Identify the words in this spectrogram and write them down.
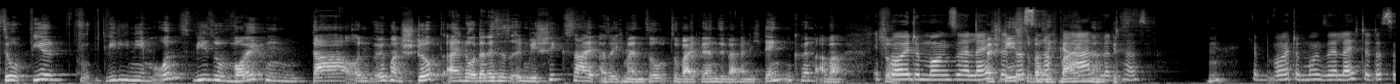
so viel, wie die neben uns, wie so Wolken da und irgendwann stirbt eine und dann ist es irgendwie Schicksal. Also ich meine, so, so weit werden sie leider nicht denken können, aber Ich so. war heute Morgen so erleichtert, dass du, du, noch ich meine? geatmet Jetzt- hast. Hm? Ich hab- war heute Morgen so erleichtert, dass du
